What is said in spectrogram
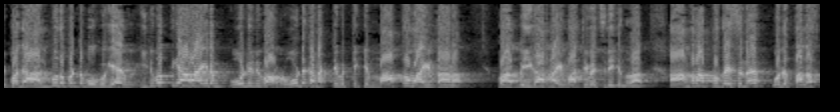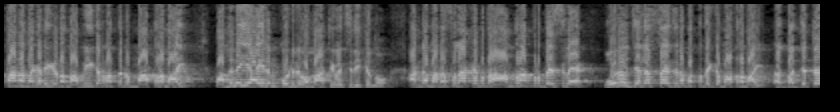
ഇപ്പൊ ഞാൻ അത്ഭുതപ്പെട്ടു പോകുകയായിരുന്നു. ഇരുപത്തിയാറായിരം കോടി രൂപ റോഡ് കണക്ടിവിറ്റിക്ക് മാത്രമായിട്ടാണ് ബീഹാറിനായി മാറ്റിവെച്ചിരിക്കുന്നത്. ആന്ധ്രാപ്രദേശിന് ഒരു തലസ്ഥാന നഗരിയുടെ നവീകരണത്തിന് മാത്രമായി പതിനയ്യായിരം കോടി രൂപ മാറ്റിവെച്ചിരിക്കുന്നു. അങ്ങ് മനസ്സിലാക്കേണ്ടത് ആന്ധ്രാപ്രദേശിലെ ഒരു ജലസേചന പദ്ധതിക്ക് മാത്രമായി ബജറ്റ്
